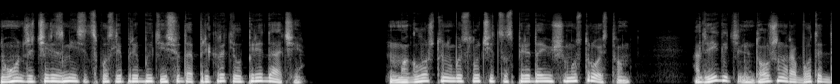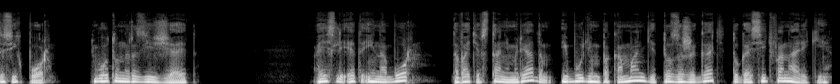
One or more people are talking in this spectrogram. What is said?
Но он же через месяц после прибытия сюда прекратил передачи». «Могло что-нибудь случиться с передающим устройством, а двигатель должен работать до сих пор. Вот он разъезжает». «А если это и набор, давайте встанем рядом и будем по команде то зажигать, то гасить фонарики.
